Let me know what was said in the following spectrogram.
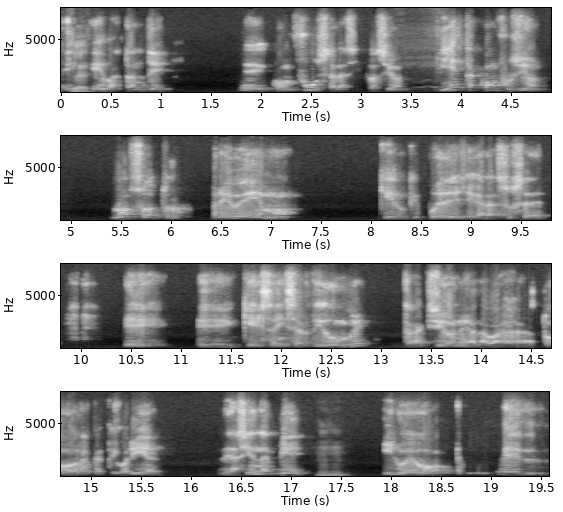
es, bastante eh, confusa la situación. Y esta confusión, nosotros preveemos que lo que puede llegar a suceder es eh, que esa incertidumbre traccione a la baja a todas las categorías de Hacienda en pie y luego el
